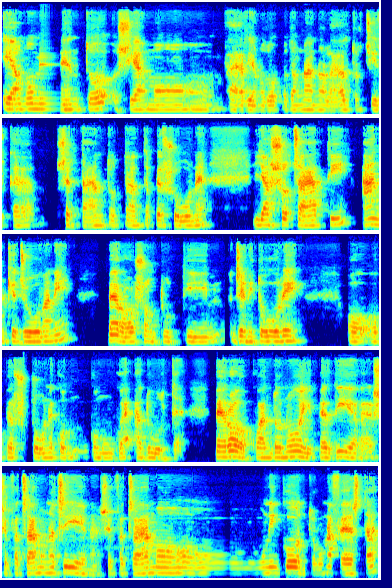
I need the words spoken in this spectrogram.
e al momento siamo, variano dopo da un anno all'altro, circa 70-80 persone, gli associati, anche giovani, però sono tutti genitori o, o persone com, comunque adulte. Però quando noi, per dire, se facciamo una cena, se facciamo un incontro, una festa,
